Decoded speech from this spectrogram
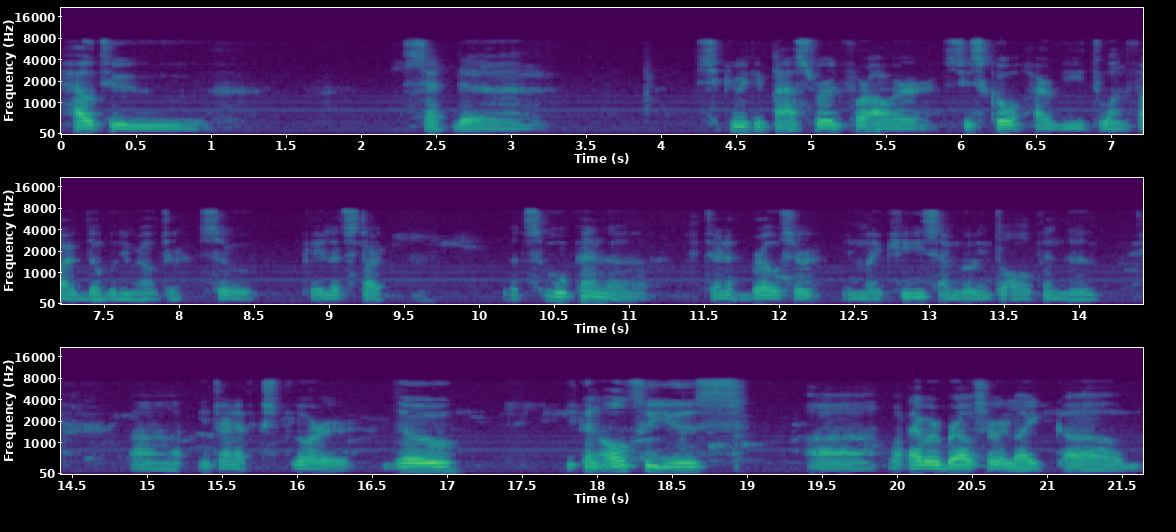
how to set the security password for our Cisco RV215W router. So, okay, let's start. Let's open the internet browser. In my case, I'm going to open the uh, Internet Explorer. Though, you can also use uh, whatever browser like um,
